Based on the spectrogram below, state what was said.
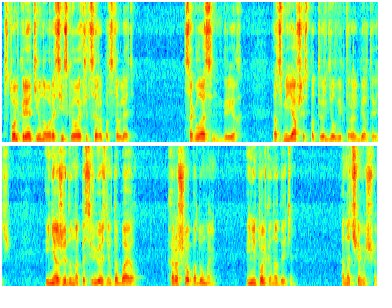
столь креативного российского офицера подставлять. Согласен, грех. Отсмеявшись, подтвердил Виктор Альбертович. И неожиданно, посерьезнев, добавил. Хорошо, подумаем. И не только над этим. А над чем еще?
